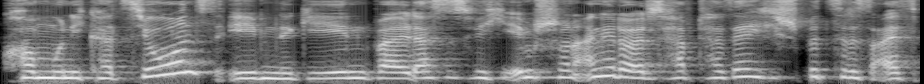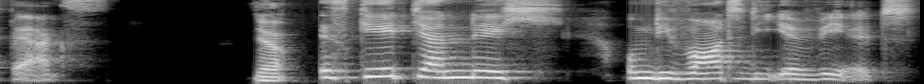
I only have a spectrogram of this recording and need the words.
Kommunikationsebene gehen, weil das ist, wie ich eben schon angedeutet habe, tatsächlich die Spitze des Eisbergs. Ja. Es geht ja nicht um die Worte, die ihr wählt,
